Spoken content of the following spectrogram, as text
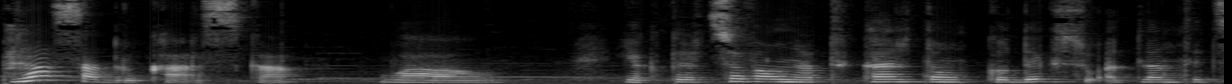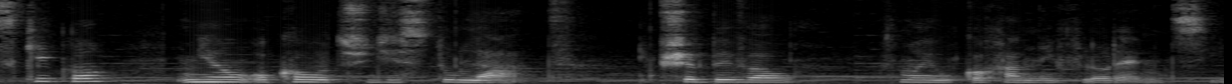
prasa drukarska. Wow! Jak pracował nad kartą kodeksu atlantyckiego, miał około 30 lat i przebywał w mojej ukochanej Florencji,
